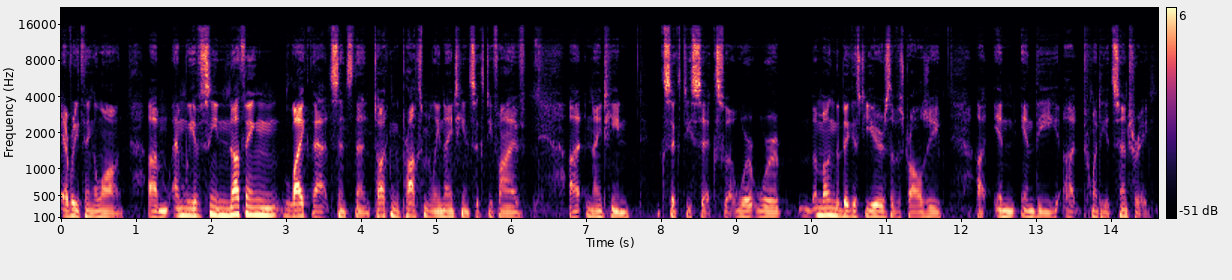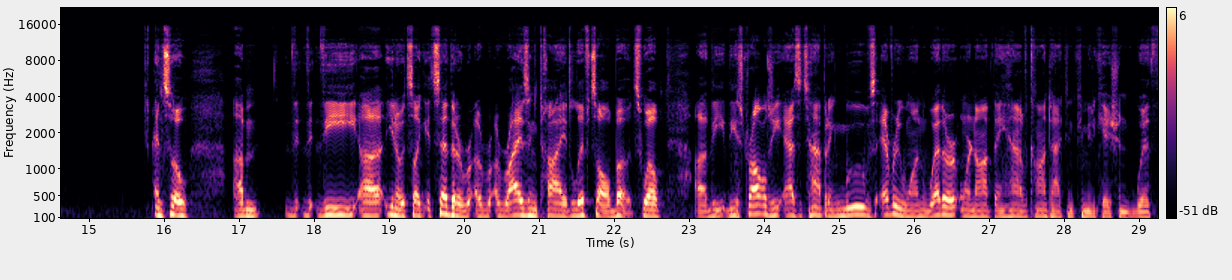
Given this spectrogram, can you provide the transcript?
everything along. Um, and we have seen nothing like that since then, talking approximately 1965, uh, 1966. Uh, we're, we're among the biggest years of astrology uh, in, in the 20th uh, century. And so, um, the, the uh, you know it's like it said that a, a, a rising tide lifts all boats. Well, uh, the the astrology as it's happening moves everyone, whether or not they have contact and communication with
